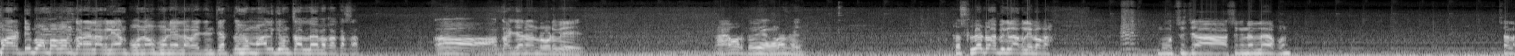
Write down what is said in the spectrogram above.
पार्टी बॉम्बा बॉम्ब करायला लागले आणि फोनावर फोन यायला लागले त्यातनं ह्यो माल घेऊन चाललाय बघा कसा. हा गजानन रोडवेज काय वरतो वेगळाच आहे. कसलं ट्रॅफिक लागले बघा. मोर्चीच्या सिग्नलला आहे आपण. चला.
